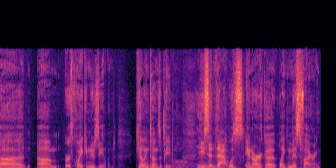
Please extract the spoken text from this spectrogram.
uh, um, earthquake in New Zealand, killing tons of people. He said that was Antarctica like misfiring,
